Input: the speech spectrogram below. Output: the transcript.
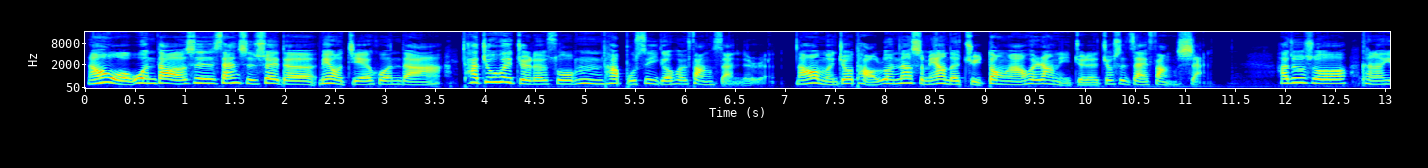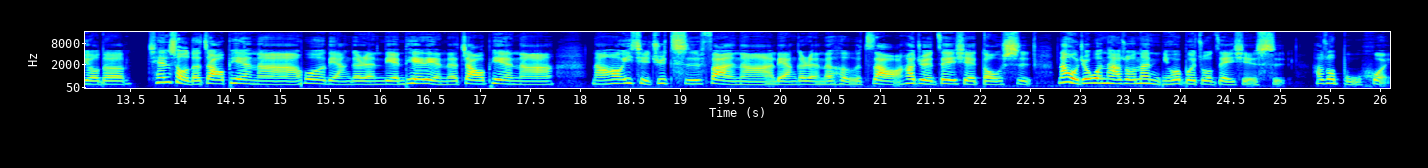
然后我问到的是三十岁的没有结婚的啊，他就会觉得说，嗯，他不是一个会放闪的人。然后我们就讨论，那什么样的举动啊，会让你觉得就是在放闪？他就说，可能有的牵手的照片啊，或两个人脸贴脸的照片啊，然后一起去吃饭啊，两个人的合照啊，他觉得这些都是。那我就问他说，那你会不会做这些事？他说不会。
